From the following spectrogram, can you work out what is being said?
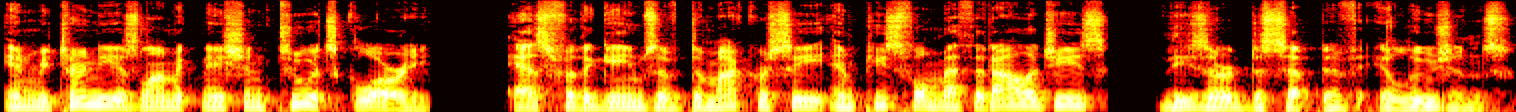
and return the Islamic nation to its glory. As for the games of democracy and peaceful methodologies, these are deceptive illusions.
